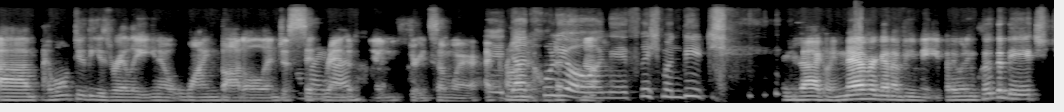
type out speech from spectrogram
Um, I won't do the Israeli, you know, wine bottle and just oh sit randomly on the street somewhere. I uh, Julio on uh, Frishman Beach. exactly, never gonna be me. But it would include the beach.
